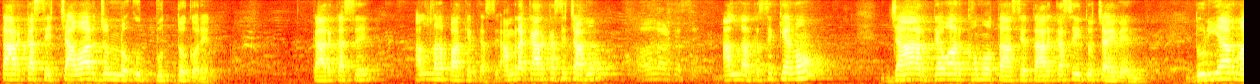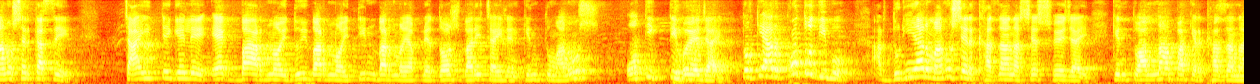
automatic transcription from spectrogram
তার কাছে চাওয়ার জন্য উদ্বুদ্ধ করেন। কার কাছে? আল্লাহ পাকের কাছে। আমরা কার কাছে চাবো? আল্লাহর কাছে। আল্লাহর কাছে কেন? যার দেওয়ার ক্ষমতা আছে তার কাছেই তো চাইবেন। দুনিয়ার মানুষের কাছে চাইতে গেলে একবার নয়, দুইবার নয়, তিনবার নয়, আপনি দশ বারই চাইলেন, কিন্তু মানুষ অতিক্তি হয়ে যায়। তোকে আর কত দিব? আর দুনিয়ার মানুষের খাজানা শেষ হয়ে যায়, কিন্তু আল্লাহ পাকের খাজানা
